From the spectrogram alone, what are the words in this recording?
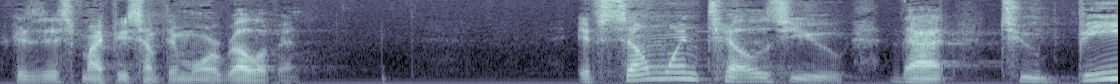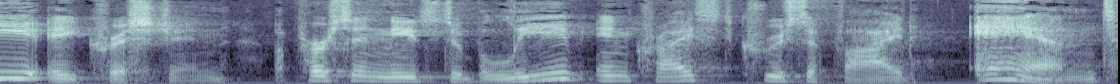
because this might be something more relevant. If someone tells you that to be a Christian, a person needs to believe in Christ crucified and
